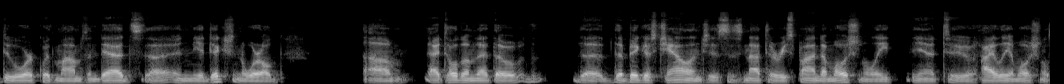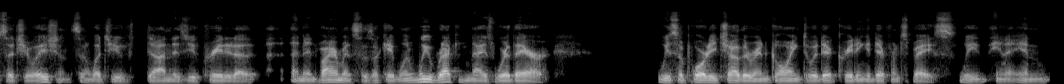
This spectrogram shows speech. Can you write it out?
do work with moms and dads uh, in the addiction world um, I told them that the the the biggest challenge is is not to respond emotionally you know, to highly emotional situations. And what you've done is you've created a an environment that says, okay, when we recognize we're there, we support each other in going to a creating a different space. We you know, and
